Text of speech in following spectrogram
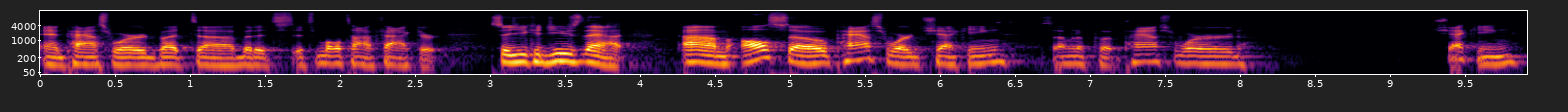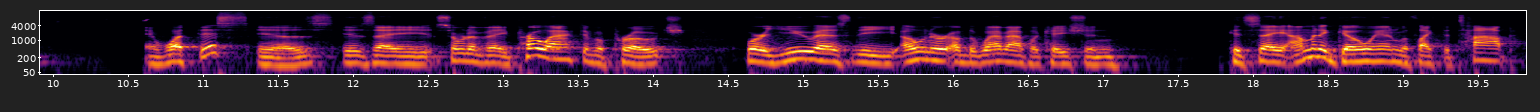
and password, but uh, but it's it's multi-factor. So you could use that. Um, also, password checking. So I'm going to put password checking and what this is, is a sort of a proactive approach where you, as the owner of the web application, could say, I'm going to go in with like the top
